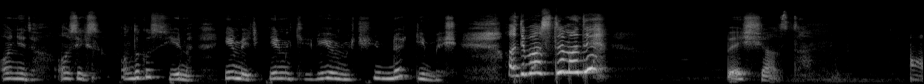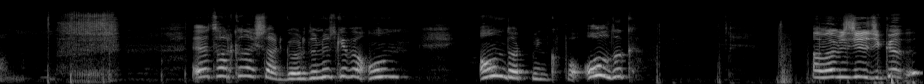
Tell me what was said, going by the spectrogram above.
17, 18, 19, 20, 21, 22, 23, 24, 25. Hadi bastım hadi. 5 yazdı. Aman. Evet arkadaşlar gördüğünüz gibi 10 14 bin kupa olduk. Ama bir şey çıkmadı.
